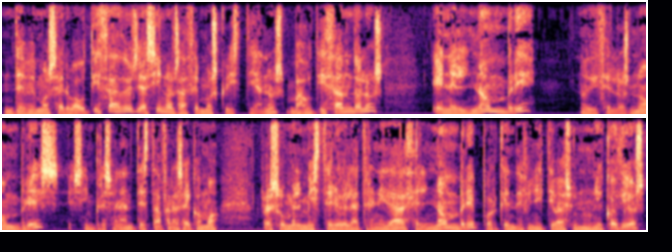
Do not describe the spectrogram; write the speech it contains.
debemos ser bautizados y así nos hacemos cristianos, bautizándolos en el nombre, no dice los nombres, es impresionante esta frase como resume el misterio de la Trinidad, el nombre, porque en definitiva es un único Dios,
